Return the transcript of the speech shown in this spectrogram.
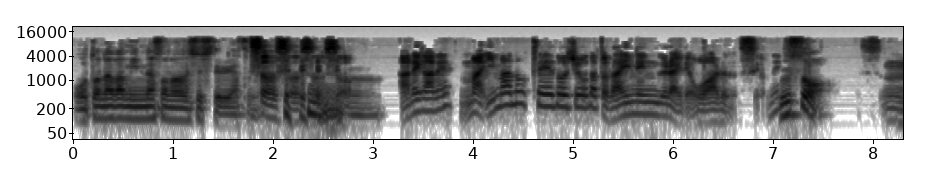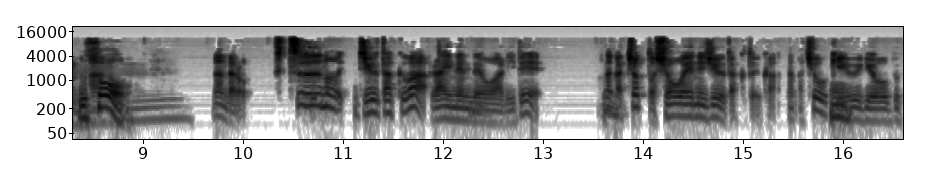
大人がみんなその話してるやつ。そうそうそうそう。うんあれがね、まあ今の制度上だと来年ぐらいで終わるんですよね。嘘うん嘘なんだろう、普通の住宅は来年で終わりで、なんかちょっと省エネ住宅というか、なんか長期有料物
